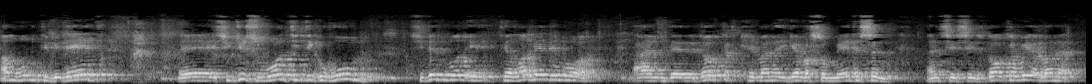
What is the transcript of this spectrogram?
I'm home to be dead uh, she just wanted to go home. She didn't want to, to live anymore. And uh, the doctor came in to give her some medicine. And she says, Doctor, wait a minute.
